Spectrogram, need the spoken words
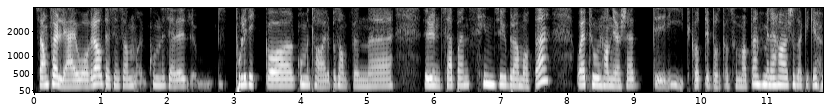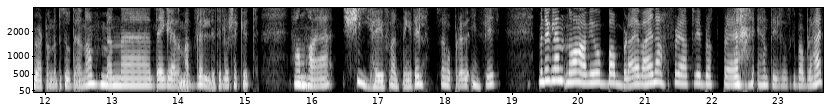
så han følger jeg jo overalt. Jeg syns han kommuniserer politikk og kommentarer på samfunnet rundt seg på en sinnssykt bra måte, og jeg tror han gjør seg dritgodt i podkastformatet. Men jeg har som sagt ikke hørt noen episoder ennå, men uh, det gleder jeg meg veldig til å sjekke ut. Han mm. har jeg skyhøye forventninger til, så jeg håper det innfrir. Men du Glenn, nå har vi jo babla i vei, da, fordi at vi blott ble en til som skulle bable her.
